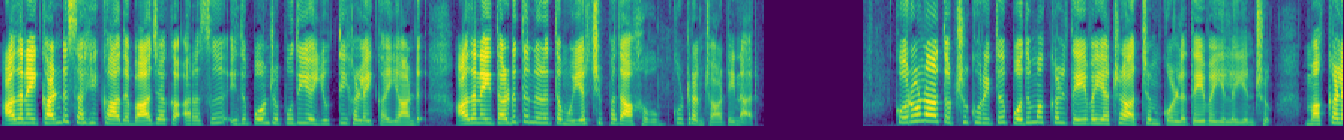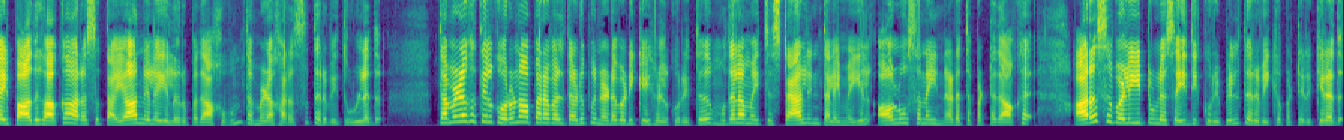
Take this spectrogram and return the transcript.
அதனை கண்டு சகிக்காத பாஜக அரசு இதுபோன்ற புதிய யுத்திகளை கையாண்டு அதனை தடுத்து நிறுத்த முயற்சிப்பதாகவும் குற்றம் சாட்டினார். கொரோனா தொற்று குறித்து பொதுமக்கள் தேவையற்ற அச்சம் கொள்ள தேவையில்லை என்றும் மக்களை பாதுகாக்க அரசு தயார் நிலையில் இருப்பதாகவும் தமிழக அரசு தெரிவித்துள்ளது. தமிழகத்தில் கொரோனா பரவல் தடுப்பு நடவடிக்கைகள் குறித்து முதலமைச்சர் ஸ்டாலின் தலைமையில் ஆலோசனை நடத்தப்பட்டதாக அரசு வெளியிட்டுள்ள செய்திக்குறிப்பில் தெரிவிக்கப்பட்டிருக்கிறது.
